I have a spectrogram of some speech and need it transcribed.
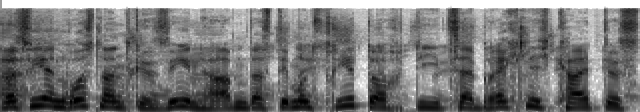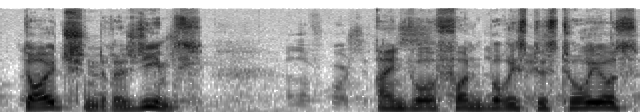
Was wir in Russland gesehen haben, das demonstriert doch die Zerbrechlichkeit des deutschen Regimes. Einwurf von Boris Pistorius.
